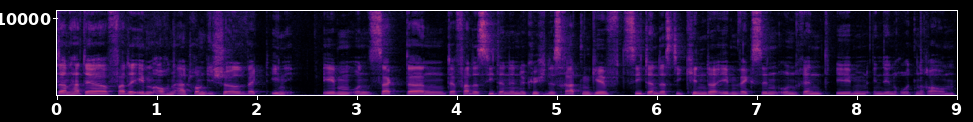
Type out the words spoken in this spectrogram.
dann hat der Vater eben auch einen Albtraum, die Cheryl weckt ihn eben und sagt dann, der Vater sieht dann in der Küche das Rattengift, sieht dann, dass die Kinder eben weg sind und rennt eben in den roten Raum.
